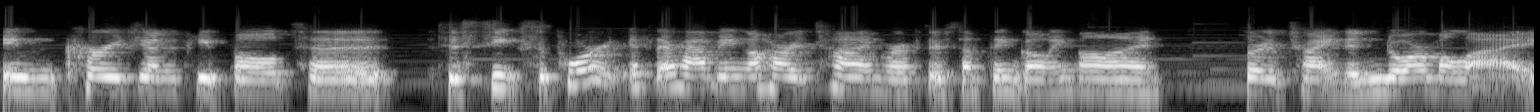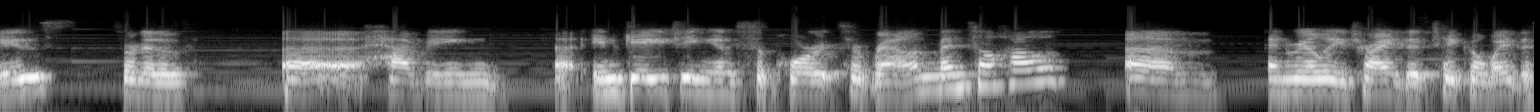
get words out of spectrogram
encourage young people to to seek support if they're having a hard time or if there's something going on, sort of trying to normalize sort of uh, having uh, engaging in supports around mental health um, and really trying to take away the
